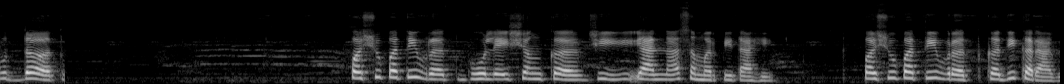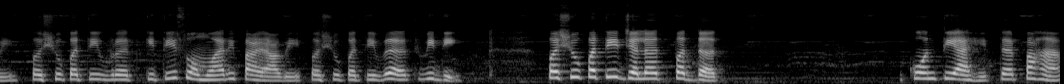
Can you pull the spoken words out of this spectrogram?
उद्दत. पशुपती व्रत भोले शंकरजी यांना समर्पित आहे. पशुपती व्रत कधी करावे? पशुपती व्रत किती सोमवारी पाळावे? पशुपती व्रत विधी. पशुपती जलद पद्धत कोणती आहे? तर पहा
